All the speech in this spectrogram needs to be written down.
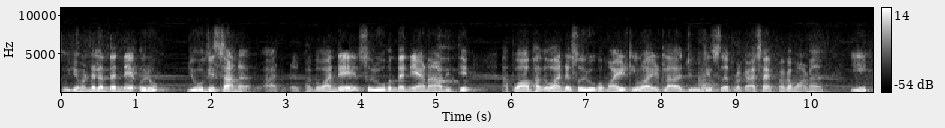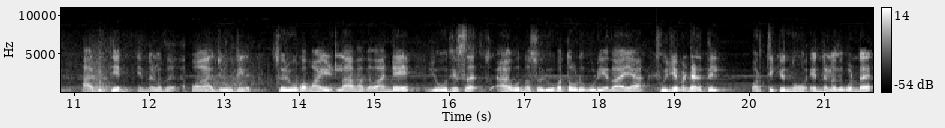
സൂര്യമണ്ഡലം തന്നെ ഒരു ജ്യോതിസാണ് ആ- ഭഗവാന്റെ സ്വരൂപം തന്നെയാണ് ആദിത്യൻ. അപ്പോൾ ആ ഭഗവാന്റെ സ്വരൂപമായിട്ടുള്ളതായിട്ടുള്ള ആ ജ്യോതിസ് പ്രകാശാത്മകമാണ് ഈ ആദിത്യൻ എന്നുള്ളത്. അപ്പോൾ ആ ജ്യോതി സ്വരൂപമായിട്ടുള്ള ഭഗവാന്റെ ജ്യോതിസ് ആകുന്ന സ്വരൂപത്തോടു കൂടിയതായ സൂര്യമണ്ഡലത്തിൽ വർത്തിക്കുന്നു എന്നുള്ളത് കൊണ്ട്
